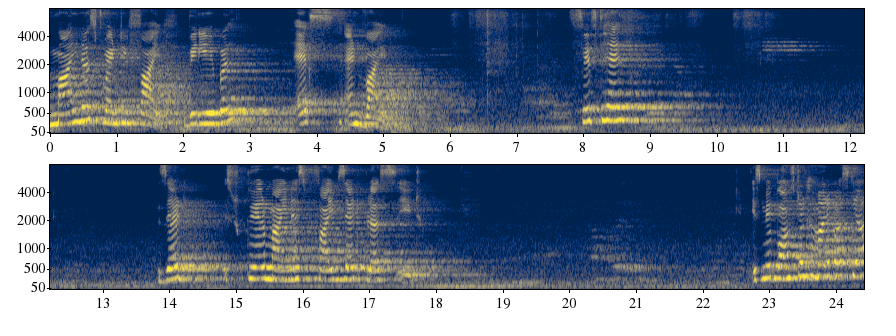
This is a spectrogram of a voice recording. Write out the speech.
Minus twenty five variable x and y fifth है। Z square minus five z plus eight इसमें कांस्टेंट हमारे पास क्या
